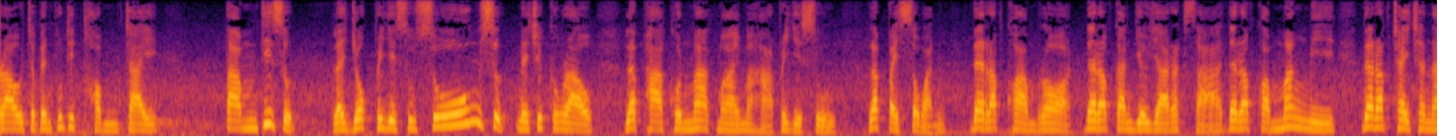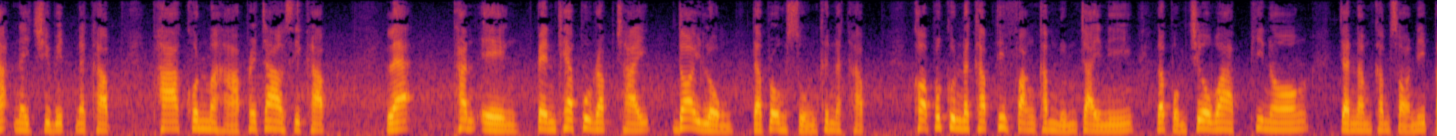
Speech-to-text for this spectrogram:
เราจะเป็นผู้ที่ทอมใจต่ำที่สุดและยกพระเยซูสูงสุดในชีวิตของเรา และพาคนมากมายมาหาพระเยซู และไปสวรรค์ได้รับความรอด ได้รับการเยียวยารักษา ได้รับความมั่งมี ได้รับชัยชนะในชีวิตนะครับ พาคนมาหาพระเจ้าสิครับ และท่านเองเป็นแค่ผู้รับใช้ ด้อยลงแต่พระองค์สูงขึ้นนะครับ ขอบพระคุณนะครับที่ฟังคำหนุนใจนี้ และผมเชื่อว่าพี่น้องจะนำคำสอนนี้ไป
